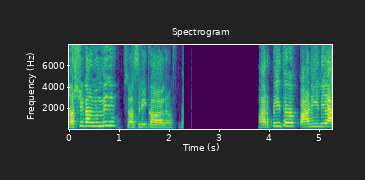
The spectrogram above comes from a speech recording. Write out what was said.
ਸਤਿ ਸ਼੍ਰੀ ਅਕਾਲ ਮੰਮੀ ਜੀ। ਸਤਿ ਸ੍ਰੀ ਅਕਾਲ। ਹਰਪ੍ਰੀਤ ਪਾਣੀ ਲਿਆ।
